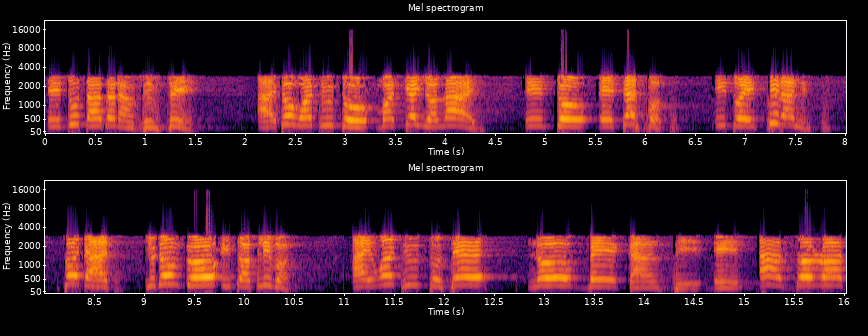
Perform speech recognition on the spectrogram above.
In 2015, I don't want you to mortgage your life into a despot, into a tyrannist, so that you don't go into oblivion. I want you to say, no vacancy in Asorok.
